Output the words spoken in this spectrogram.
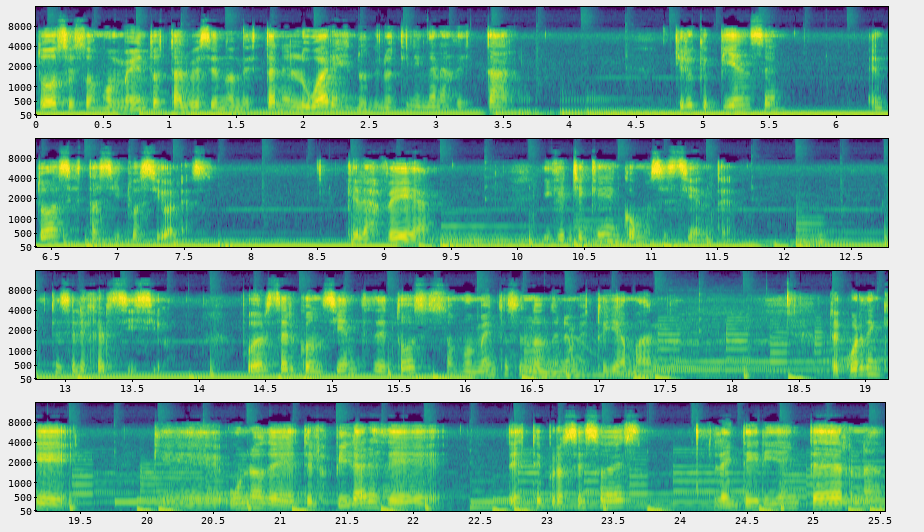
todos esos momentos tal vez en donde están en lugares en donde no tienen ganas de estar. Quiero que piensen en todas estas situaciones, que las vean y que chequeen cómo se sienten. Es el ejercicio. poder ser conscientes de todos esos momentos en donde no me estoy amando. Recuerden que, uno de, los pilares de, de este proceso es la integridad interna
